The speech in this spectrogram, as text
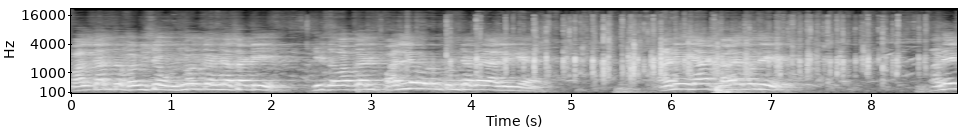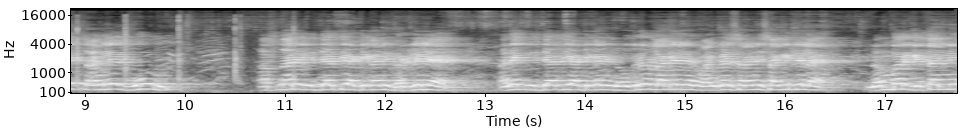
पालकांचं भविष्य उज्ज्वल करण्यासाठी ही जबाबदारी पाल्य म्हणून तुमच्याकडे आलेली आहे. आणि या शाळेमध्ये अनेक चांगले गुण असणारे विद्यार्थी या ठिकाणी घडलेले आहेत. अनेक विद्यार्थी या ठिकाणी नोकरीवर लागलेले आहेत. वानखेडे सरांनी सांगितलेलं आहे. नंबर घेताना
